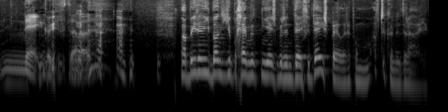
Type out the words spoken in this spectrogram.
Nee, kan ik je vertellen. Maar ben je dan niet bang dat je op een gegeven moment niet eens meer een DVD-speler hebt om hem af te kunnen draaien?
